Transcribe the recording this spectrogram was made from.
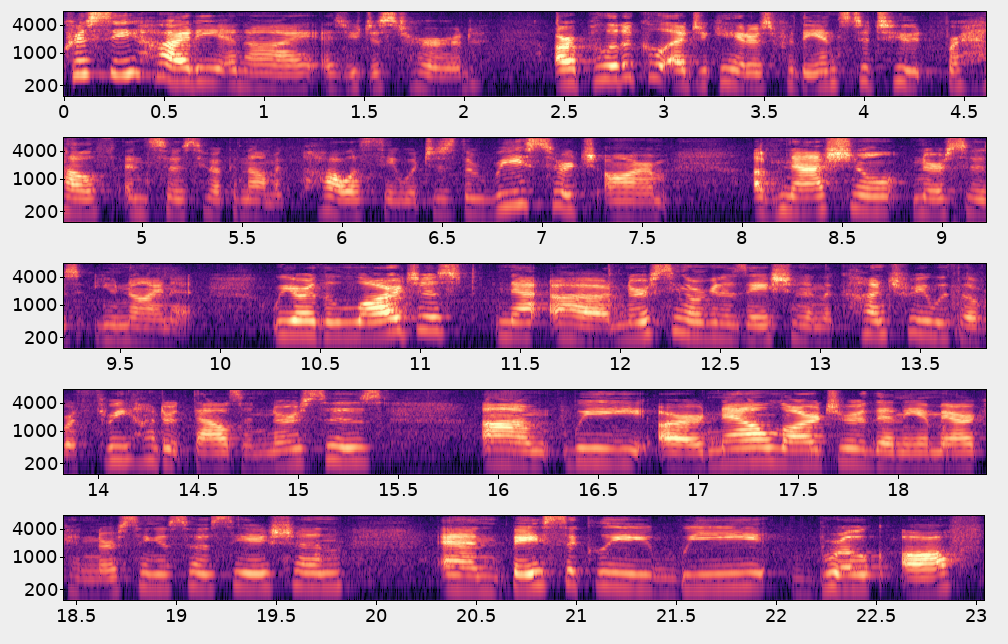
Chrissy, Heidi, and I, as you just heard, are political educators for the Institute for Health and Socioeconomic Policy, which is the research arm of National Nurses United. We are the largest uh, nursing organization in the country with over 300,000 nurses. Um, we are now larger than the American Nursing Association. And basically, we broke off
